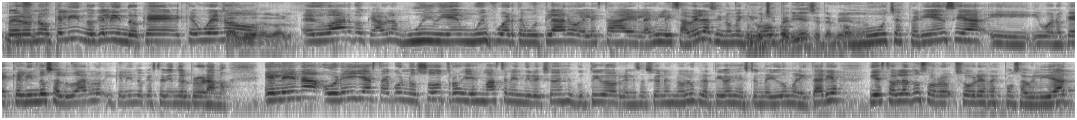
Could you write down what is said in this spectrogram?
Pero no, qué lindo, qué lindo, qué, qué bueno. Saludos, Eduardo. Eduardo, que habla muy bien, muy fuerte, muy claro. Él está en la isla Isabela, si no me equivoco. Con mucha experiencia también. Con mucha experiencia y, y bueno, qué, qué, lindo saludarlo y qué lindo que esté viendo el programa. Elena Orella está con nosotros, y es máster en Dirección Ejecutiva de Organizaciones No Lucrativas y Gestión de Ayuda Humanitaria y está hablando sobre, sobre responsabilidad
